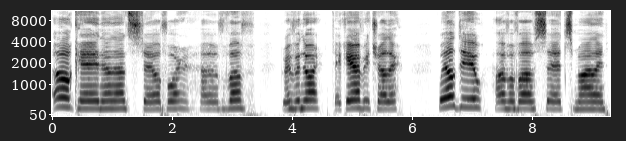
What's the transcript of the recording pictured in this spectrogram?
Okay, now that's all for Hufflepuff. Gryffindor, take care of each other. Will do, Hufflepuff said, smiling.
